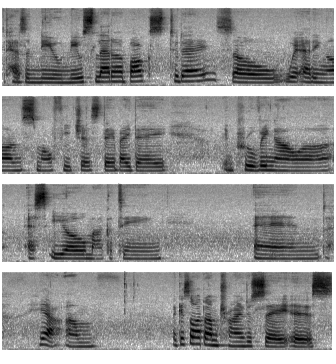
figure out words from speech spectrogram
it has a new newsletter box today, so we're adding on small features day by day, improving our SEO marketing, and yeah, um, I guess what I'm trying to say is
